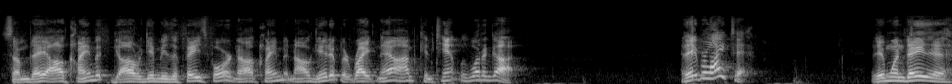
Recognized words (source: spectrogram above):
someday I'll claim it. God will give me the faith for it, and I'll claim it and I'll get it. But right now, I'm content with what I got. And they were like that. Then one day, the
